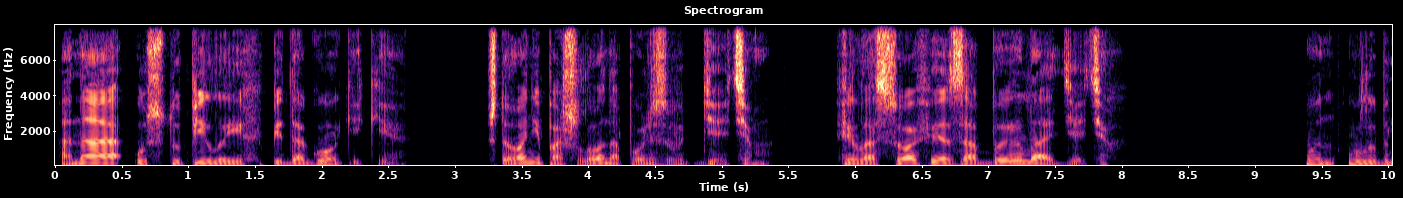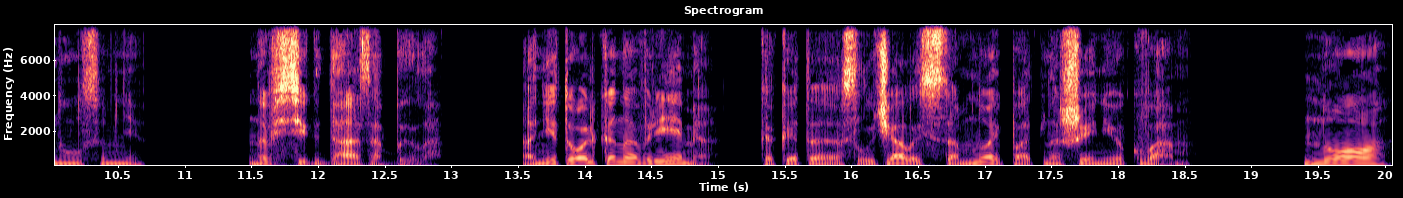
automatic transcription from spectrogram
Она уступила их педагогике, что не пошло на пользу детям. Философия забыла о детях. Он улыбнулся мне. Навсегда забыла. А не только на время, как это случалось со мной по отношению к вам. Но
